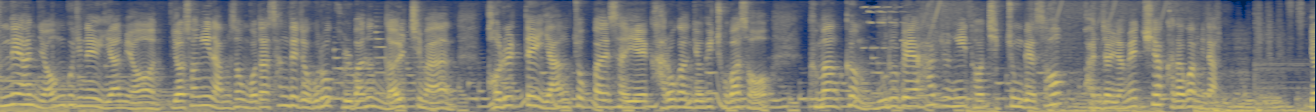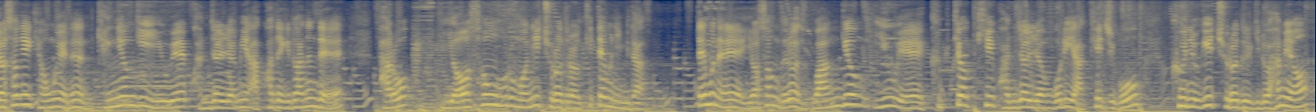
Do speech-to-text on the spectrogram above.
국내 한 연구진에 의하면 여성이 남성보다 상대적으로 골반은 넓지만 걸을 때 양쪽 발 사이의 가로 간격이 좁아서 그만큼 무릎의 하중이 더 집중돼서 관절염에 취약하다고 합니다. 여성의 경우에는 갱년기 이후에 관절염이 악화되기도 하는데 바로 여성 호르몬이 줄어들었기 때문입니다. 때문에 여성들은 왕경 이후에 급격히 관절 연골이 약해지고 근육이 줄어들기도 하며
